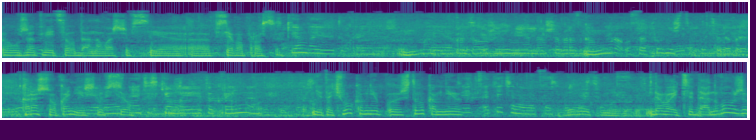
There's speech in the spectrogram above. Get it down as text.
уже ответила, да, на ваши все, э, все вопросы. С кем воюет Украина? Нет. Продолжение нашего разговора о сотрудничестве. Будьте добры. Хорошо, Вы конечно, не все. знаете, с кем воюет Украина? Нет, а чего ко мне, э, что вы ко мне... Ответь- Ответьте на вопрос, пожалуйста. Давайте, да, ну вы уже,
